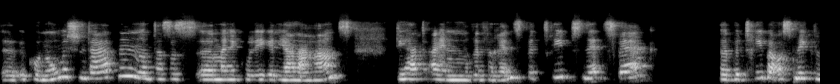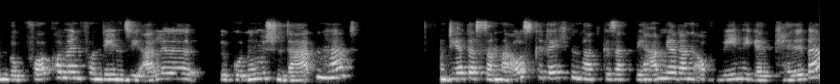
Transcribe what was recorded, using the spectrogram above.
äh, ökonomischen Daten. Und das ist äh, meine Kollegin Jana Harms. Die hat ein Referenzbetriebsnetzwerk äh, Betriebe aus Mecklenburg-Vorpommern, von denen sie alle ökonomischen Daten hat. Und die hat das dann mal ausgerechnet und hat gesagt, wir haben ja dann auch weniger Kälber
